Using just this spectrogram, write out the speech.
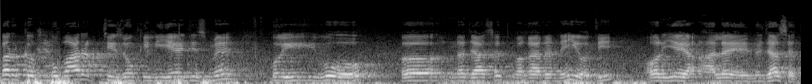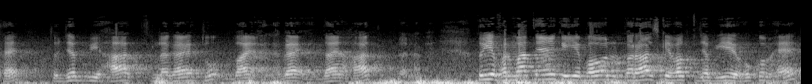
برکت مبارک چیزوں کے لیے جس میں کوئی وہ نجاست وغیرہ نہیں ہوتی اور یہ اعلی نجاست ہے، تو جب بھی ہاتھ لگائے تو بائیں لگائے، دائیں ہاتھ نہ لگائے۔ تو یہ فرماتے ہیں کہ یہ بول براز کے وقت جب یہ حکم ہے،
